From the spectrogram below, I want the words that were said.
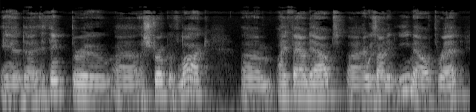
and uh, I think through uh, a stroke of luck, um, I found out uh, I was on an email thread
